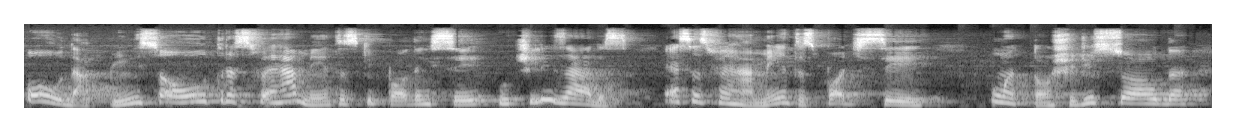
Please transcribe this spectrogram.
ou da pinça ou outras ferramentas que podem ser utilizadas. Essas ferramentas podem ser uma tocha de solda,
